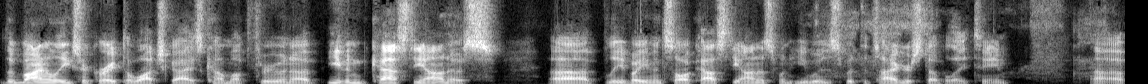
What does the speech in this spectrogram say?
the minor leagues are great to watch guys come up through, and uh, even Castellanos. Uh, I believe I even saw Castellanos when he was with the Tigers Double A team. Uh,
